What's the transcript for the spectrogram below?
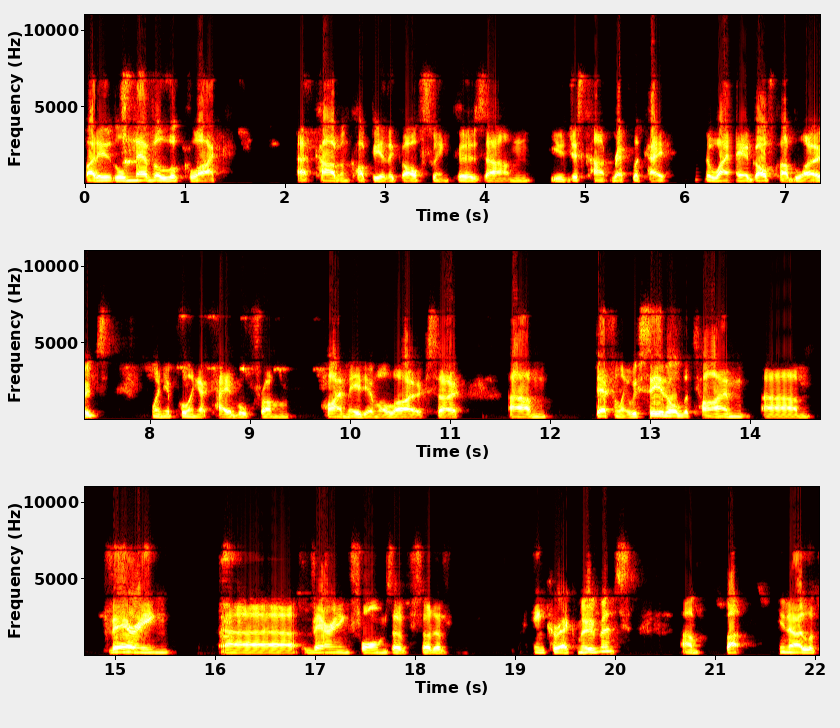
But it'll never look like a carbon copy of the golf swing because um, you just can't replicate the way a golf club loads when you're pulling a cable from high, medium, or low. So um, definitely, we see it all the time. Um, varying, uh, varying forms of sort of incorrect movements. Um, you know, look,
